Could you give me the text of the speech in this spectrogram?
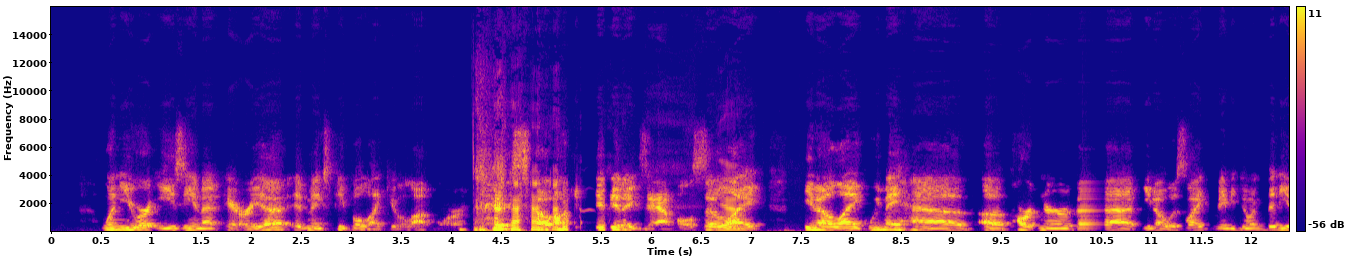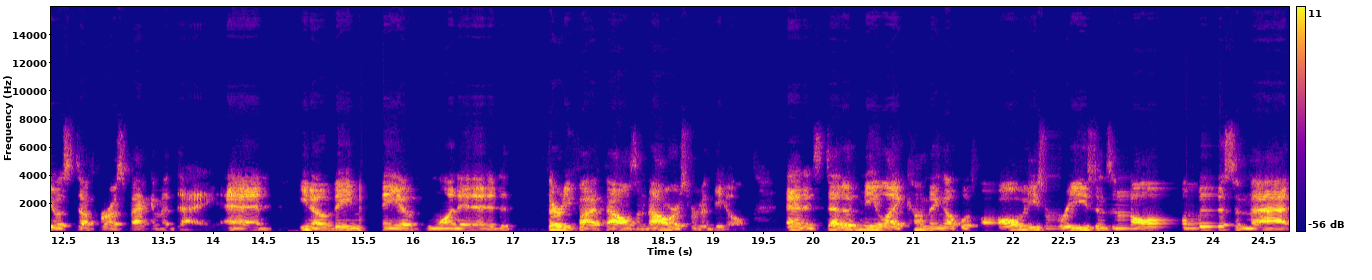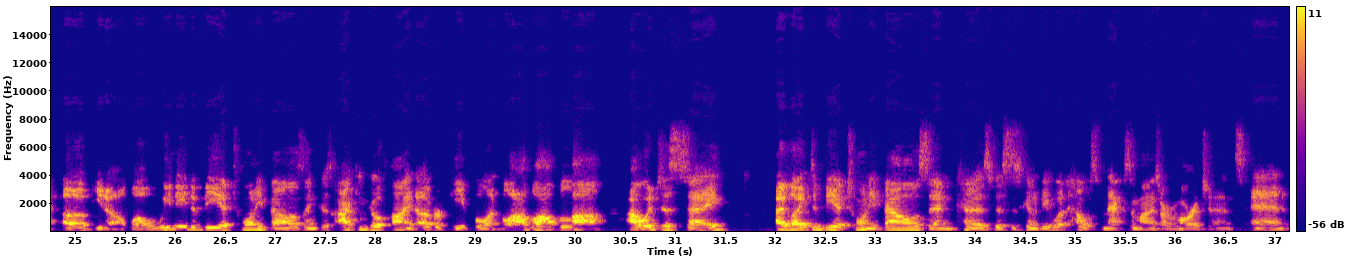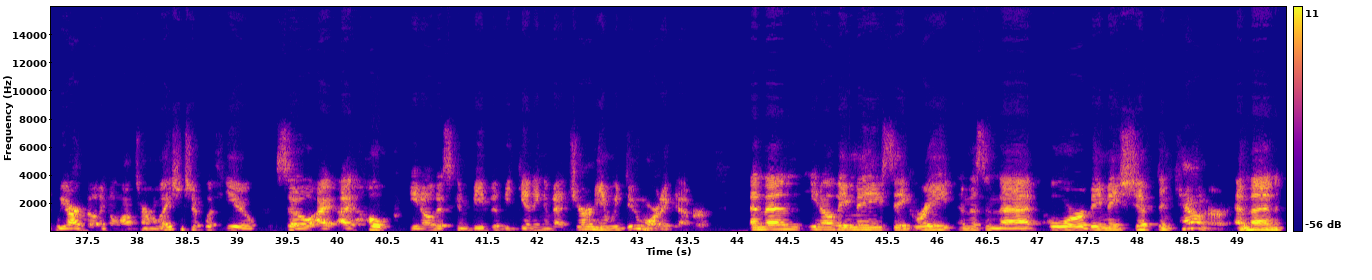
when you are easy in that area, it makes people like you a lot more. so I'll give you an example. So yeah. like you know, like we may have a partner that, you know, was like maybe doing video stuff for us back in the day. And, you know, they may have wanted $35,000 for the deal. And instead of me like coming up with all these reasons and all this and that of, you know, well, we need to be at 20,000 because I can go find other people and blah, blah, blah. I would just say, I'd like to be at 20,000 because this is going to be what helps maximize our margins. And we are building a long-term relationship with you. So I, I hope, you know, this can be the beginning of that journey and we do more together. And then, you know, they may say great and this and that, or they may shift and counter. And then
